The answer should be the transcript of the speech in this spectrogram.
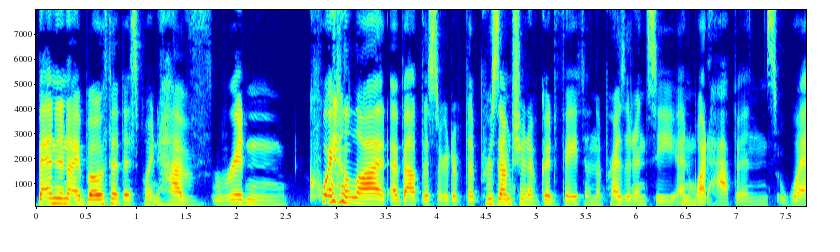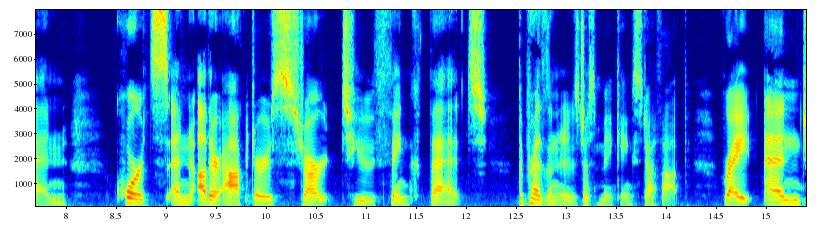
Ben and I both at this point have written quite a lot about the sort of the presumption of good faith in the presidency and what happens when courts and other actors start to think that the president is just making stuff up. Right. And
